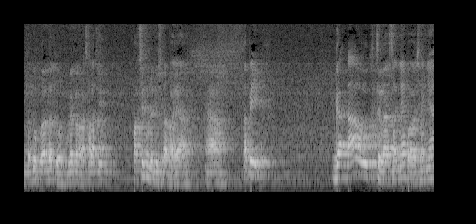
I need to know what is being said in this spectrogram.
Hmm. satu bulan atau dua bulan kalau nggak salah sih vaksin udah di Surabaya Ya. tapi nggak tahu kejelasannya bahwasanya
